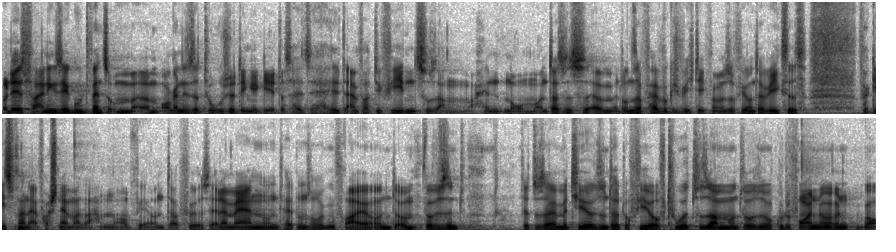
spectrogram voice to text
Und er ist vor allen Dingen sehr gut, wenn es um ähm, organisatorische Dinge geht. Das heißt, er hält einfach die Fäden zusammen hinten rum. Und das ist ähm, in unserem Fall wirklich wichtig. Wenn man so viel unterwegs ist, vergisst man einfach schnell mal Sachen. Und dafür ist er der Man und hält unseren Rücken frei. Und ähm, wir sind sozusagen mit hier, wir sind halt auch viel auf Tour zusammen und so sind auch gute Freunde. Und ja,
